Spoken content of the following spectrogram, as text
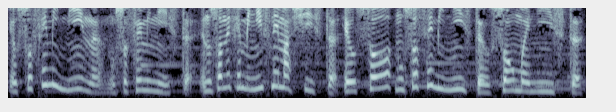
eu sou feminina, não sou feminista. Eu não sou nem feminista nem machista. Eu sou, não sou feminista, eu sou humanista".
